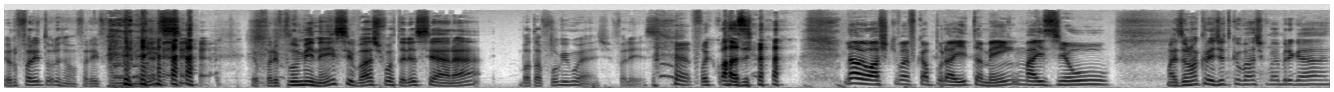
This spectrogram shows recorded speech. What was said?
Eu não falei todos, não. Eu falei Fluminense. eu falei Fluminense, Vasco, Fortaleza, Ceará, Botafogo e Goiás. Falei isso. Foi quase. não, eu acho que vai ficar por aí também, mas eu. Mas eu não acredito que o Vasco vai brigar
